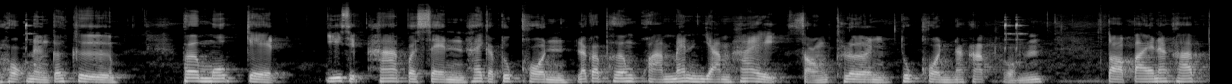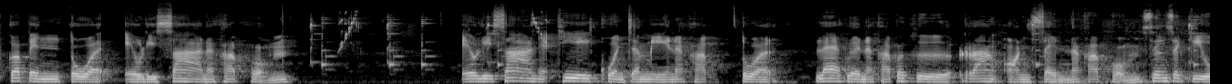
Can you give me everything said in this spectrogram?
2061 ก็คือ เพิ่มมูฟเกต25%ให้กับทุกคน แล้วก็เพิ่มความแม่นยำให้ 2 เทิร์นทุกคนนะครับผม ต่อไปนะครับก็เป็นตัวเอลลิซ่านะครับผมเอลลิซ่าเนี่ยที่ควรจะมีนะครับ ตัวแรกเลยนะครับก็คือร่างออนเซนนะครับผมซึ่งสกิล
